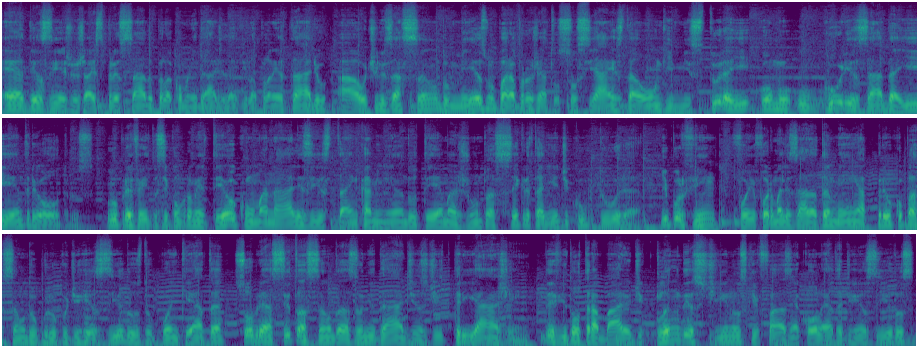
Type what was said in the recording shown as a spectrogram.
É desejo já expressado pela comunidade da Vila Planetário a utilização do mesmo para projetos sociais da ONG Misturaí, como o Gurizadaí, entre outros. O prefeito se comprometeu com uma análise e está encaminhando o tema junto à Secretaria de Cultura. E por fim, foi formalizada também a preocupação do grupo de resíduos do Poinqueta sobre a situação das unidades de triagem, devido ao trabalho de clandestinos que fazem a coleta de resíduos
